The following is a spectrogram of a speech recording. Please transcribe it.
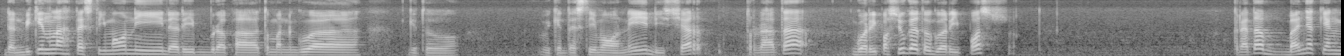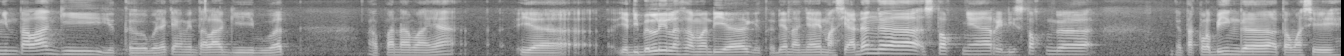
dan bikinlah testimoni dari beberapa temen gue gitu. Bikin testimoni di share ternyata gue repost juga tuh gue repost. Ternyata banyak yang minta lagi gitu banyak yang minta lagi buat apa namanya ya ya dibeli lah sama dia gitu. Dia nanyain masih ada nggak stoknya? Ready stock nggak? Nyetak lebih nggak? Atau masih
